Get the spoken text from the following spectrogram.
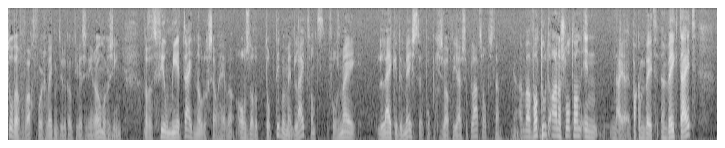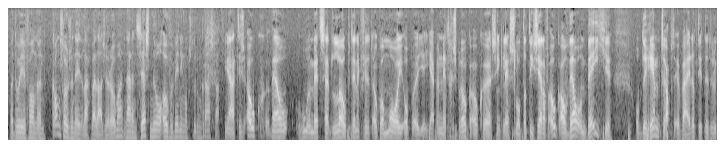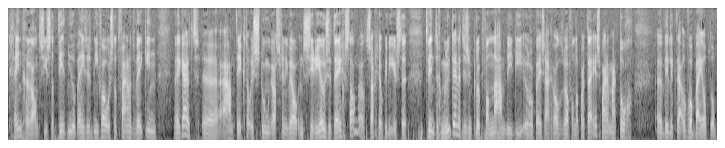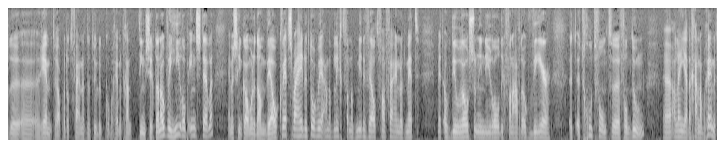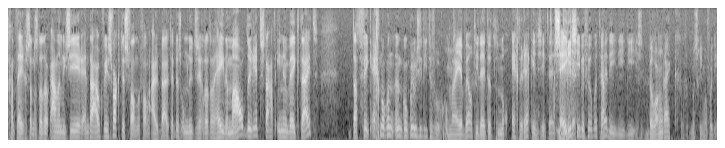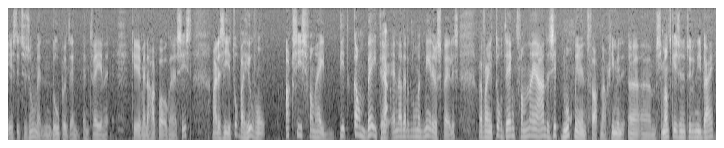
toch wel verwacht. Vorige week natuurlijk ook die wedstrijd in Rome gezien. Dat het veel meer tijd nodig zou hebben. Als dat het op dit moment lijkt. Want volgens mij lijken de meeste poppetjes wel op de juiste plaats al te staan. Ja, maar wat doet Arne Slot dan in, nou ja, pak een beet, een week tijd Waardoor je van een kansloze nederlaag bij Lazio Roma naar een 6-0 overwinning op Sturm Graz gaat. Ja, het is ook wel hoe een wedstrijd loopt. En ik vind het ook wel mooi, op, uh, je, hebt hem net gesproken ook, uh, Sinclair Slot, dat hij zelf ook al wel een beetje op de rem trapt erbij. Dat dit natuurlijk geen garantie is dat dit nu opeens het niveau is dat Feyenoord week in, week uit uh, aantikt. Al is Sturm vind ik wel een serieuze tegenstander. Dat zag je ook in de eerste 20 minuten. En het is een club van naam die, die Europees eigenlijk altijd wel van de partij is. Maar, maar toch uh, wil ik daar ook wel bij op de, op de uh, rem trappen. Dat Feyenoord natuurlijk op een gegeven moment gaan teams zich dan ook weer hierop instellen. En misschien komen er dan wel kwetsbaarheden toch weer aan het licht van het middenveld van Feyenoord. Met, met ook Dil Roos in die rol die ik vanavond ook weer het, het goed vond, uh, vond doen. Alleen ja, dan gaan op een gegeven moment gaan tegenstanders dat ook analyseren en daar ook weer zwaktes van, van uitbuiten. Dus om nu te zeggen dat het helemaal op de rit staat in een week tijd dat vind ik echt nog een, een, conclusie die te vroeg komt. Maar je hebt wel het idee dat er nog echt rek in zit. Hè? Zeker. Idrissi bijvoorbeeld, ja. hè? Die, die, die is belangrijk. Misschien wel voor het eerst dit seizoen. Met een doelpunt en, en twee en een keer met een hakbal ook een assist. Maar dan zie je toch bij heel veel acties van hey, dit kan beter. Ja. En dat heb ik nog met meerdere spelers. Waarvan je toch denkt van nou ja, er zit nog meer in het vat. Nou, Gimen, uh, uh, Simanski is er natuurlijk niet bij.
